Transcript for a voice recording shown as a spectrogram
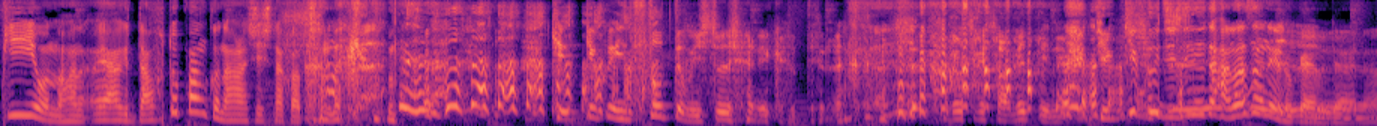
ピーヨンの話、いや、ダフトパンクの話したかったんだけど、結局いつ撮っても一緒じゃねえかってな。こっちが喋ってねえ。結局時事ネタ話さねえのかよ、みたいな。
